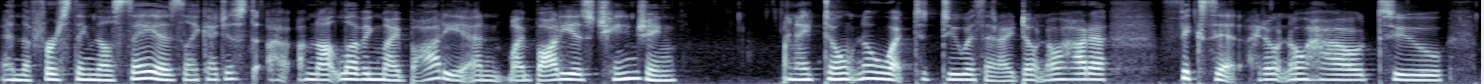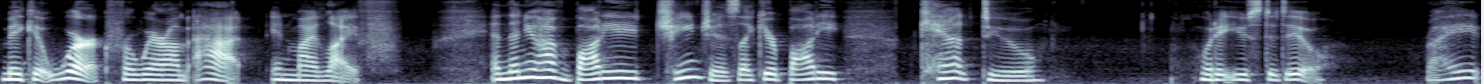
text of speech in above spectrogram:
And the first thing they'll say is, like, I just, I'm not loving my body and my body is changing. And I don't know what to do with it. I don't know how to fix it. I don't know how to make it work for where I'm at in my life. And then you have body changes, like your body can't do what it used to do, right?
